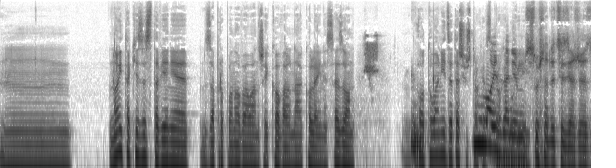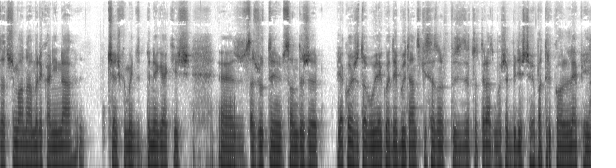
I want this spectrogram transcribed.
Mm, no i takie zestawienie zaproponował Andrzej Kowal na kolejny sezon. O Tuanidze też już trochę Moim zdaniem słuszna decyzja, że zatrzymano Amerykanina. Ciężko mieć do niego jakieś e, zarzuty. Sądzę, że jako, że to był jego debiutancki sezon w Puzidze, to teraz może być jeszcze chyba tylko lepiej.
